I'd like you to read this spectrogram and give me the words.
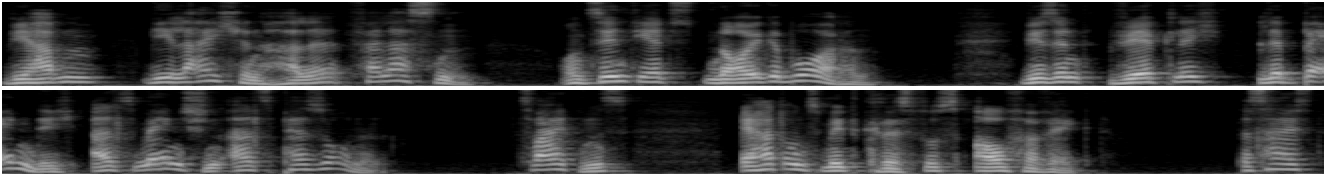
Wir haben die Leichenhalle verlassen und sind jetzt neu geboren. Wir sind wirklich lebendig als Menschen, als Personen. Zweitens, er hat uns mit Christus auferweckt. Das heißt,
